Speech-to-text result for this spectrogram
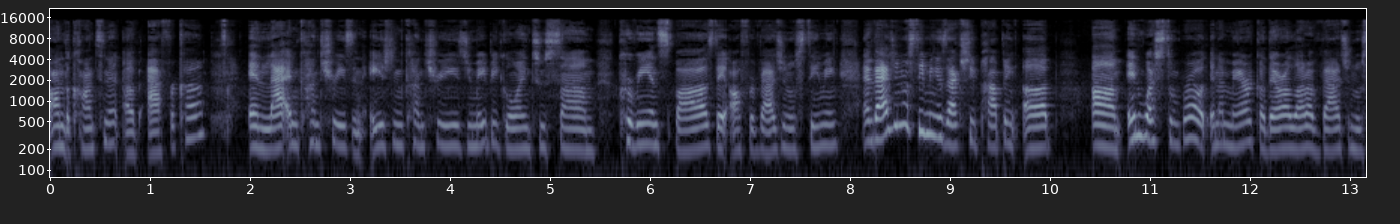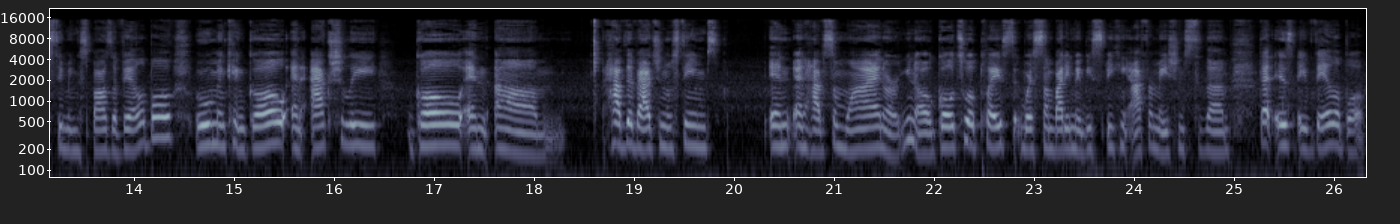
on the continent of Africa, in Latin countries, in Asian countries. You may be going to some Korean spas. They offer vaginal steaming, and vaginal steaming is actually popping up um, in Western world, in America, there are a lot of vaginal steaming spas available where women can go and actually go and um, have their vaginal steams and, and have some wine or you know go to a place where somebody may be speaking affirmations to them that is available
